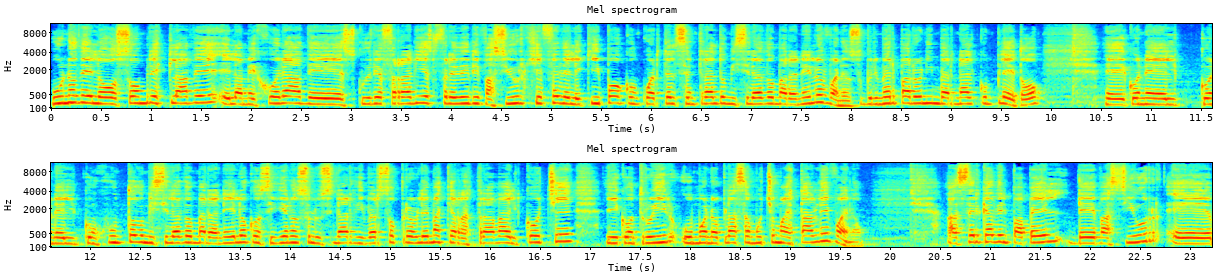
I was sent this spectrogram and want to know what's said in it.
Uno de los hombres clave en la mejora de Scuderia Ferrari es Frederic Vasseur, jefe del equipo con cuartel central domiciliado en Maranello. Bueno, en su primer parón invernal completo, eh, con, el, con el conjunto domiciliado en Maranello consiguieron solucionar diversos problemas que arrastraba el coche y construir un monoplaza mucho más estable. Bueno, acerca del papel de Vasseur, eh,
